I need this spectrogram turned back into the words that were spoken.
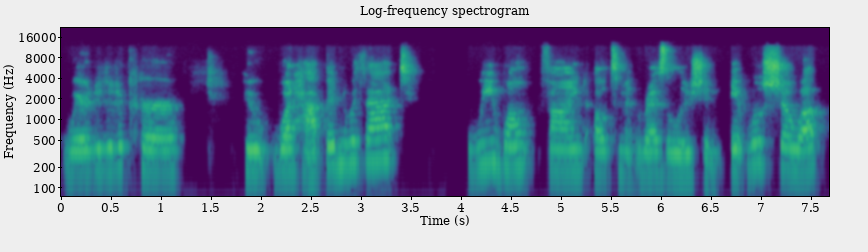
where did it occur who what happened with that we won't find ultimate resolution. It will show up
